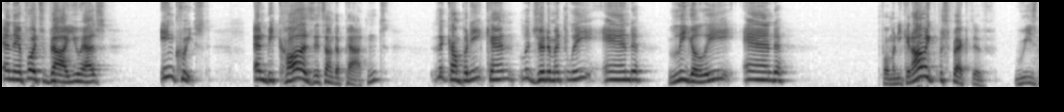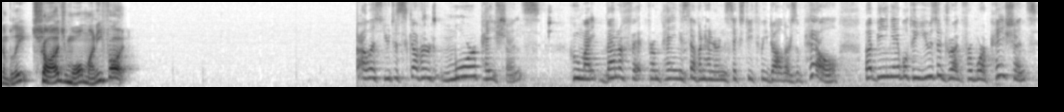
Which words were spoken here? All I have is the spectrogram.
And therefore, its value has increased. And because it's under patent, the company can legitimately and legally and from an economic perspective, reasonably charge more money for it. Alles, you discovered more patients who might benefit from paying $763 a pill, but being able to use a drug for more patients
